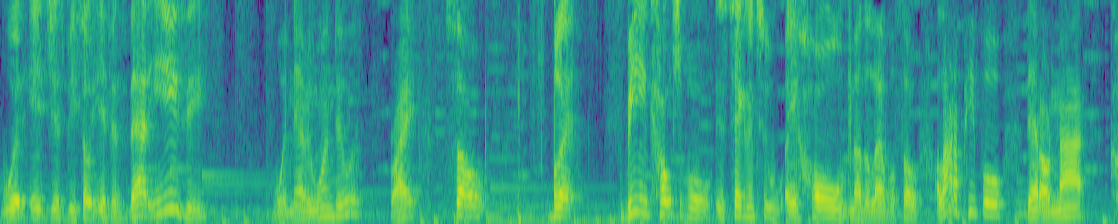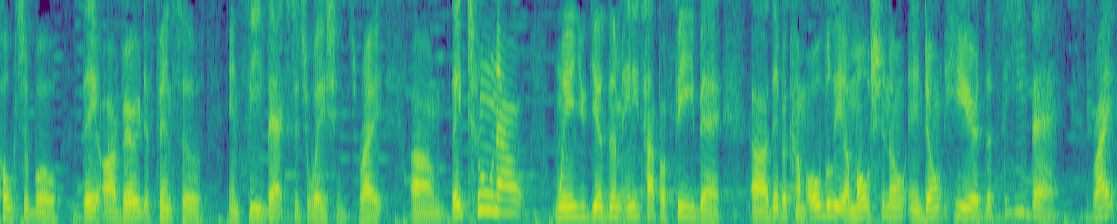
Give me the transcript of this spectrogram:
would it just be so if it's that easy wouldn't everyone do it right so but being coachable is taken it to a whole nother level so a lot of people that are not coachable they are very defensive in feedback situations right um, they tune out when you give them any type of feedback uh, they become overly emotional and don't hear the feedback right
